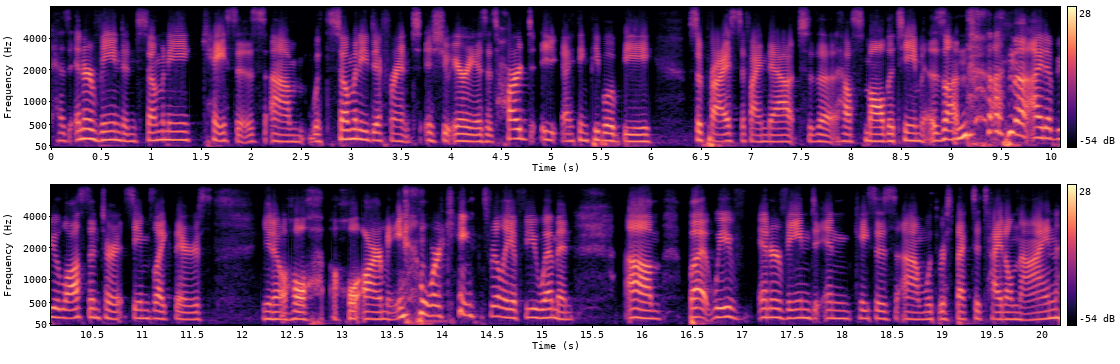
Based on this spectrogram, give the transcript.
has intervened in so many cases um, with so many different issue areas. It's hard. To, I think people would be surprised to find out the how small the team is on on the IW Law Center. It seems like there's you know a whole a whole army working. It's really a few women. Um, but we've intervened in cases um, with respect to Title IX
